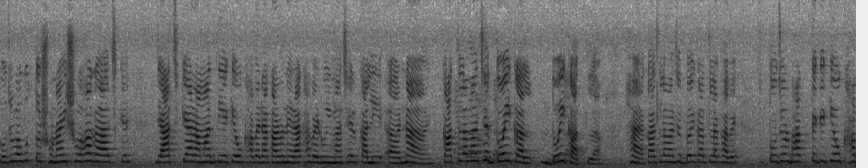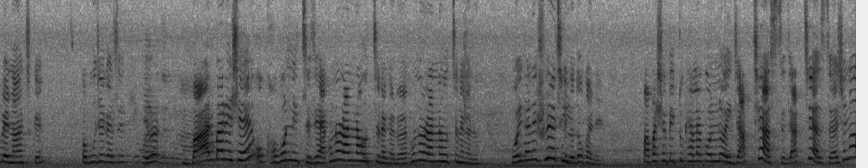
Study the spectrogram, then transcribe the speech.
তোজবাবুর তো সোনাই সোহাগা আজকে। যে আজকে আর আমার দিয়ে কেউ খাবে না, কারণ এরা খাবে রুই মাছের কালি না, কাতলা মাছের দই কাল, দই কাতলা। হ্যাঁ কাতলা মাছের দই কাতলা খাবে। তোজোর ভাগ থেকে কেউ খাবে না আজকে। ও বুঝে গেছে। এবার বারবার এসে ও খবর নিচ্ছে যে এখনও রান্না হচ্ছে না কেন এখনও রান্না হচ্ছে না কেন। ওইখানে শুয়েছিল দোকানে। পাপার সাথে একটু খেলা করল ওই যাচ্ছে, আসছে যাচ্ছে, আসছে। শোনো,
